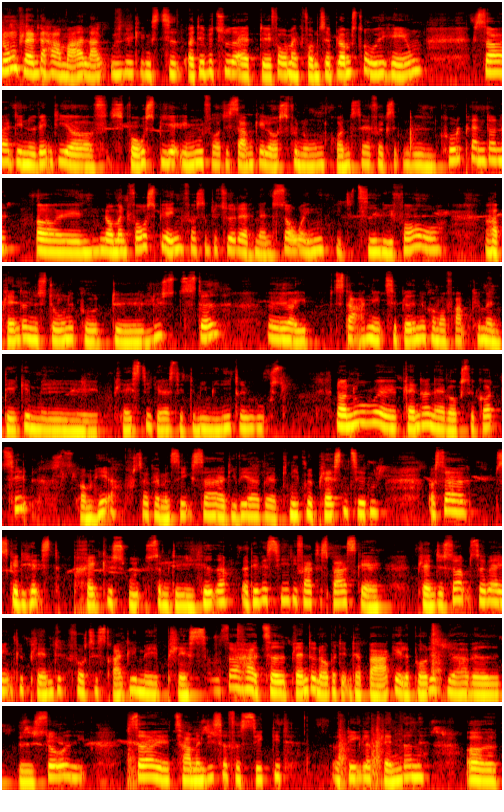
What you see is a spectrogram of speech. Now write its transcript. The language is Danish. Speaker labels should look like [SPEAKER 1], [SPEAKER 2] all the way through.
[SPEAKER 1] Nogle planter har meget lang udviklingstid, og det betyder, at øh, for at man kan få dem til at blomstre ude i haven, så er det nødvendigt at forspire indenfor. Det samme gælder også for nogle grøntsager, f.eks. kålplanterne. Og øh, når man forspirer indenfor, så betyder det, at man sover inde i det tidlige forår og har planterne stående på et øh, lyst sted. Øh, og i starten, indtil bladene kommer frem, kan man dække med plastik eller sætte dem i minidrivhus. Når nu øh, planterne er vokset godt til, som her, så kan man se, så er de ved at være knip med pladsen til dem. Og så skal de helst prikkes ud, som det hedder. Og det vil sige, at de faktisk bare skal plantes om, så hver enkelt plante får tilstrækkeligt med plads. Så har jeg taget planterne op af den der bakke eller potte, de har været sået i. Så øh, tager man lige så forsigtigt og deler planterne. Og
